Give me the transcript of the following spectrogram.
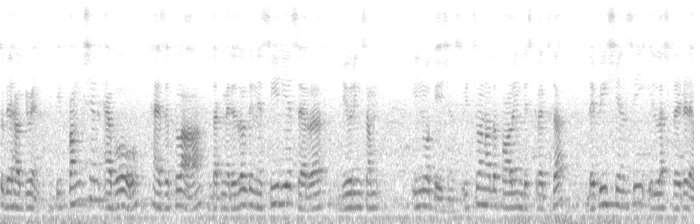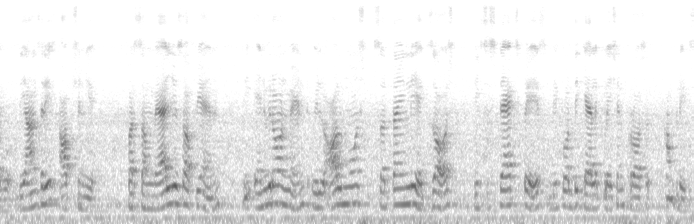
so they have given. The function above has a flaw that may result in a serious error during some invocations. Which one of the following describes the deficiency illustrated above? The answer is option a. For some values of n the environment will almost certainly exhaust its stack space before the calculation process completes.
